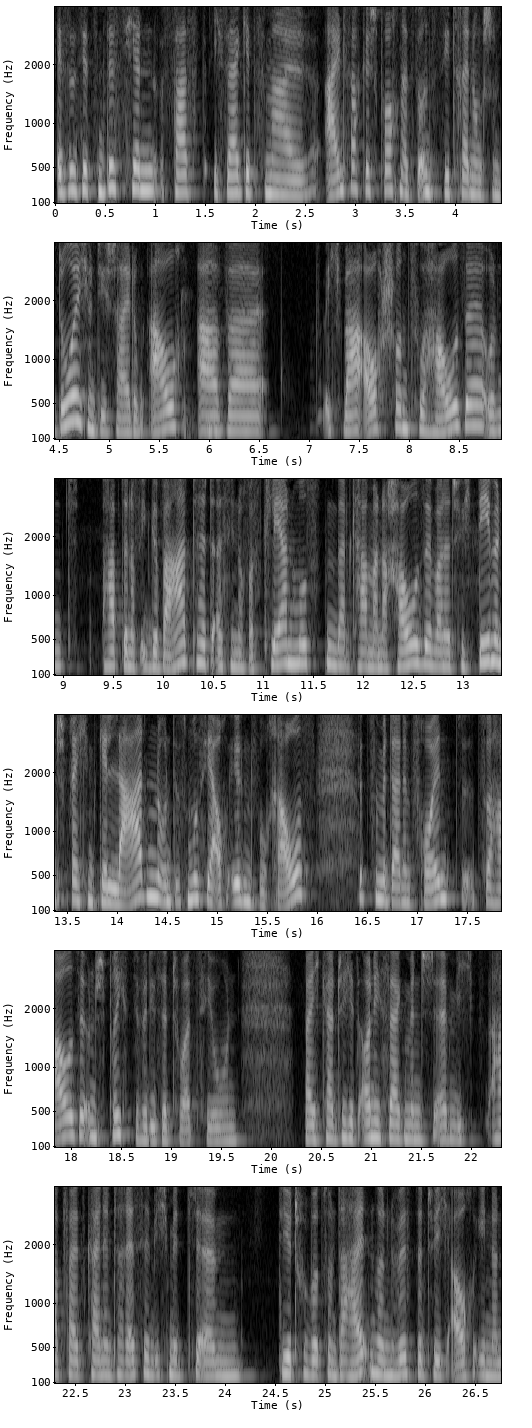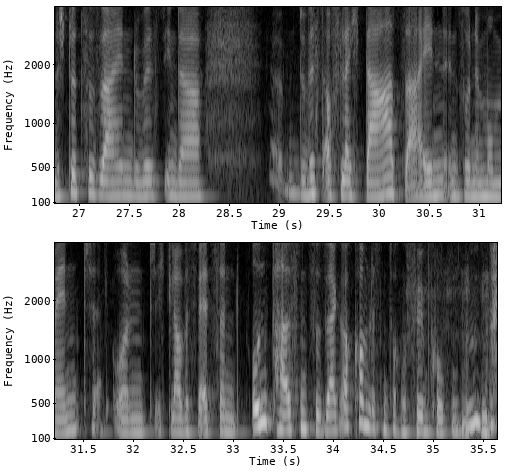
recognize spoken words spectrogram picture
Es ist jetzt ein bisschen fast, ich sage jetzt mal einfach gesprochen, also bei uns ist die Trennung schon durch und die Scheidung auch, aber ich war auch schon zu Hause und habe dann auf ihn gewartet, als sie noch was klären mussten. Dann kam er nach Hause, war natürlich dementsprechend geladen und es muss ja auch irgendwo raus. Sitzt du mit deinem Freund zu Hause und sprichst über die Situation. Weil ich kann natürlich jetzt auch nicht sagen, Mensch, ähm, ich habe jetzt kein Interesse, mich mit ähm, dir drüber zu unterhalten, sondern du willst natürlich auch ihnen eine Stütze sein, du willst ihn da du wirst auch vielleicht da sein in so einem Moment. Und ich glaube, es wäre jetzt dann unpassend zu sagen, ach komm, lass uns doch einen Film gucken. Hm?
